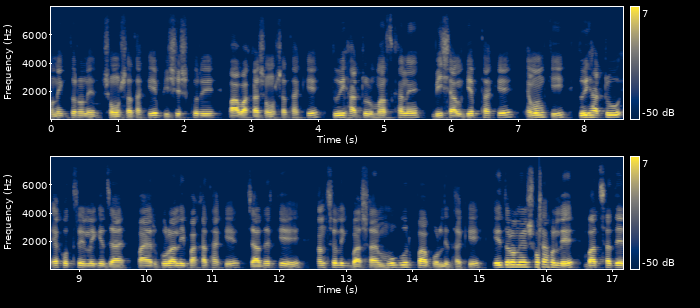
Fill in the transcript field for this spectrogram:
অনেক ধরনের সমস্যা থাকে, বিশেষ করে পা বাঁকা সমস্যা থাকে, দুই হাঁটুর মাঝখানে বিশাল গেপ থাকে, এমনকি দুই হাঁটু একত্রে লেগে যায়, পায়ের গোড়ালি পাকা থাকে, যাদেরকে আঞ্চলিক ভাষায় মুগুর পা বলে থাকে এই ধরনের সমস্যা হলে বাচ্চাদের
